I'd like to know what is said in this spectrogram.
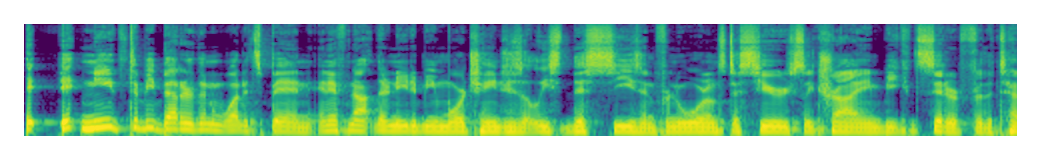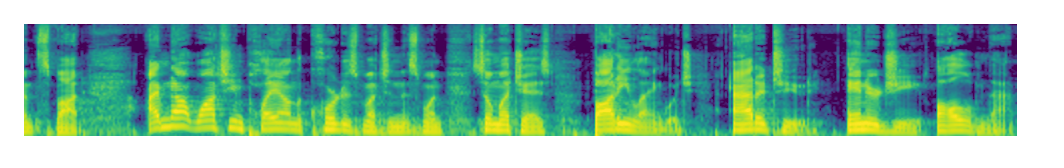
It, it needs to be better than what it's been. And if not, there need to be more changes, at least this season, for New Orleans to seriously try and be considered for the 10th spot. I'm not watching play on the court as much in this one, so much as body language, attitude, energy, all of that.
